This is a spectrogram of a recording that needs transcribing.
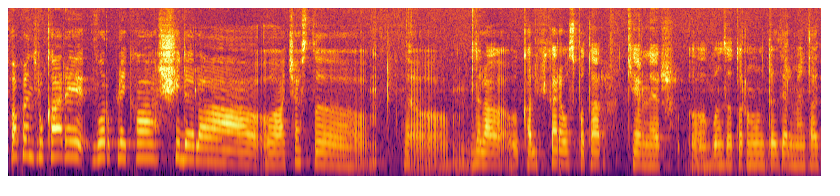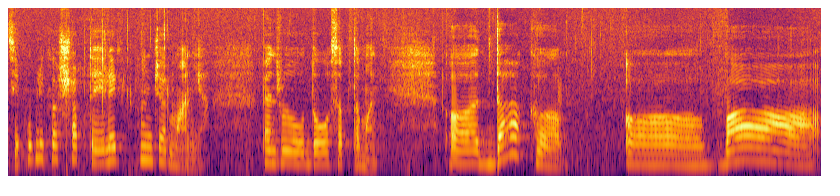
va pentru care vor pleca și de la uh, această uh, de la calificarea ospătar Kellner, uh, vânzător în unități de alimentație publică, șapte elevi în Germania pentru două săptămâni. Uh, dacă Uh, va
